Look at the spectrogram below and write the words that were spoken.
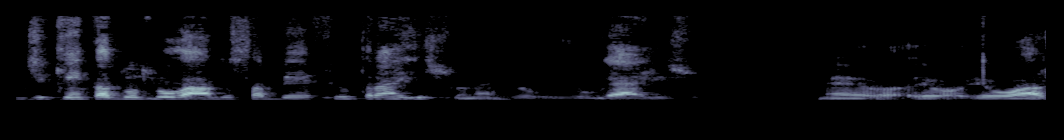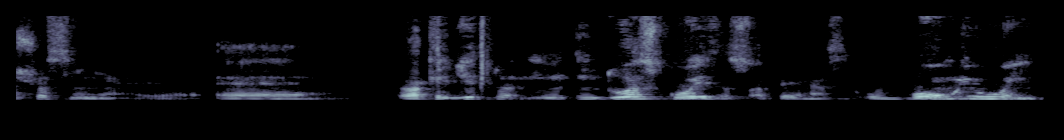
de quem está do outro lado saber filtrar isso, né? julgar isso. Né? Eu, eu, eu acho assim, é, é, eu acredito em, em, duas coisas apenas, o bom e o ruim,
